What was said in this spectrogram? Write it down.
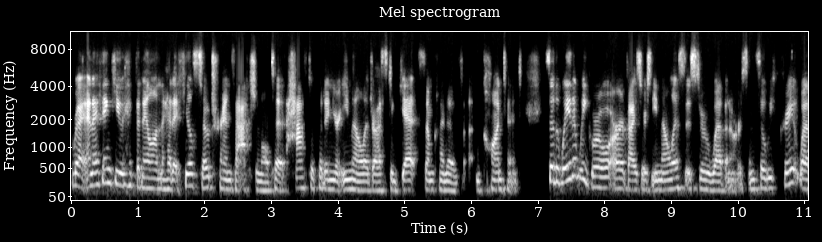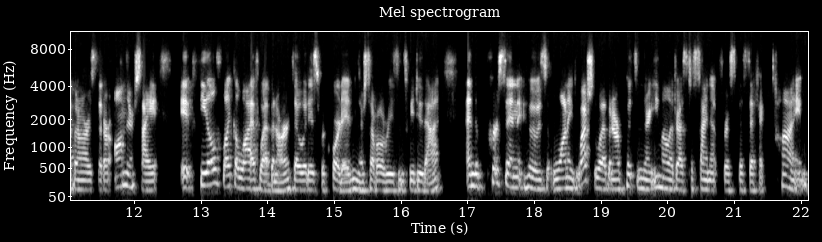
Right. And I think you hit the nail on the head. It feels so transactional to have to put in your email address to get some kind of um, content. So, the way that we grow our advisors' email list is through webinars. And so, we create webinars that are on their site it feels like a live webinar, though it is recorded, and there's several reasons we do that. And the person who's wanting to watch the webinar puts in their email address to sign up for a specific time.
